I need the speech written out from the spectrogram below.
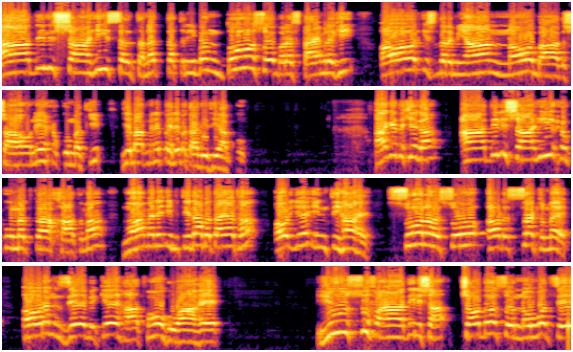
आदिल शाही सल्तनत तकरीबन 200 बरस कायम रही और इस दरमियान नौ बादशाहों ने हुकूमत की। यह बात मैंने पहले बता दी थी आपको। आगे देखिएगा, आदिल शाही हुकूमत का खात्मा, वहाँ मैंने इब्तदा बताया था और यह इंतहा है। सोलह सो अड़सठ में औरंगज़ेब के हाथों हुआ है। यूसुफ आदिल शाह चौदह सौ नौवद से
